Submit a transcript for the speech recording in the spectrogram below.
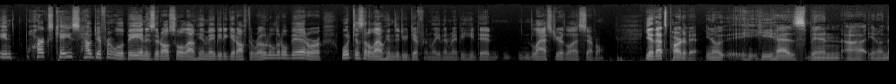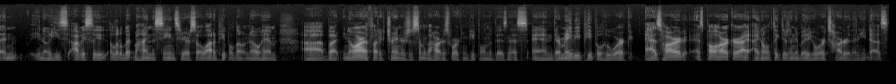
In Hark's case, how different will it be, and does it also allow him maybe to get off the road a little bit, or what does it allow him to do differently than maybe he did last year, the last several? Yeah, that's part of it. You know, he, he has been, uh, you know, and, and, you know, he's obviously a little bit behind the scenes here, so a lot of people don't know him. Uh, but you know, our athletic trainers are some of the hardest working people in the business, and there may be people who work as hard as Paul Harker. I, I don't think there's anybody who works harder than he does,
